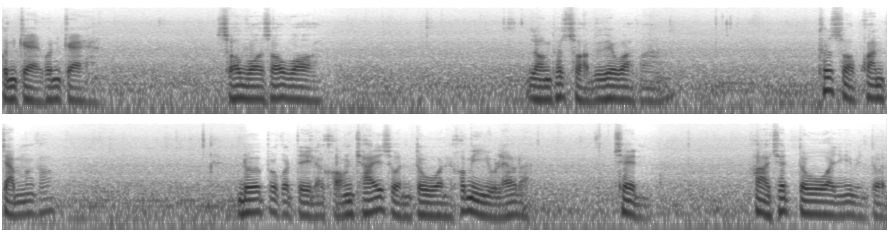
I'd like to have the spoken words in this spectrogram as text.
คนแก่คนแก่ สวสว ลองทดสอบดูสิว่ามาทดสอบความจำของเขา โดยปกติแหล้วของใช้ส่วนตัวเนี่ยเขามีอยู่แล้วล่ะ เช่น ผ้าเช็ดตัวอย่างนี้เป็นต้น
